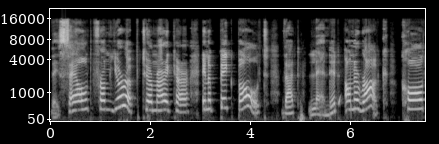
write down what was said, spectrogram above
They sailed from Europe to America in a big boat that landed on a rock called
